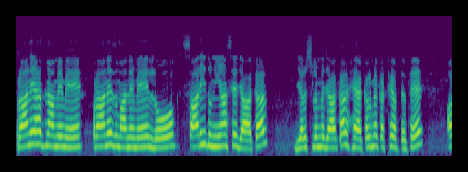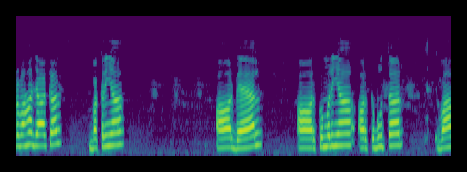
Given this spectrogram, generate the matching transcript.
पुराने अहदनामे में पुराने ज़माने में लोग सारी दुनिया से जाकर, यरूशलेम में जाकर हैकल में इकट्ठे होते थे और वहाँ जाकर बकरियाँ और बैल और कुमरियाँ और कबूतर वहाँ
